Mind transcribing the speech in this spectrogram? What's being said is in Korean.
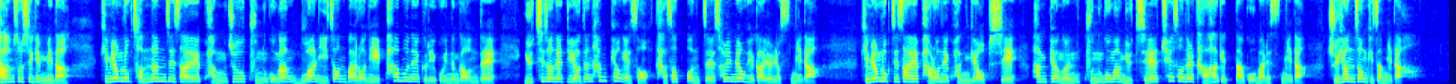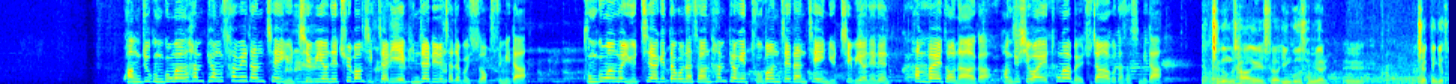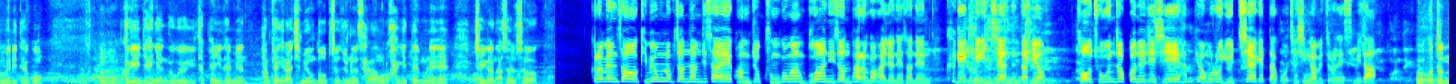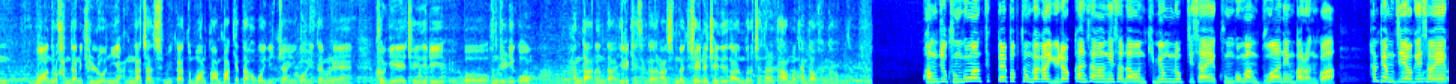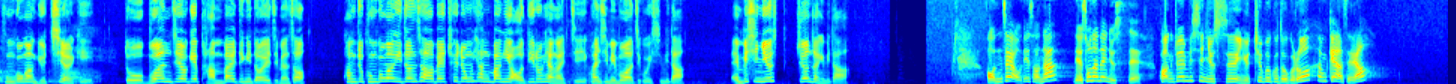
다음 소식입니다. 김영록 전남지사의 광주 군공항 무한 이전 발언이 파문을 그리고 있는 가운데 유치전에 뛰어든 한평에서 다섯 번째 설명회가 열렸습니다. 김영록 지사의 발언에 관계없이 한평은 군공항 유치에 최선을 다하겠다고 말했습니다. 주현정 기자입니다. 광주 군공항 한평 사회단체 유치위원회 출범식 자리에 빈자리를 찾아볼 수 없습니다. 군공항을 유치하겠다고 나선 한평의 두 번째 단체인 유치위원회는 한 발 더 나아가 광주시와의 통합을 주장하고 나섰습니다. 지금 상황에서 인구 소멸, 어, 지역경제 소멸이 되고 어, 그게 이제 행정구역이 개편이 되면 한평이나 지명도 없어지는 상황으로 가기 때문에 저희가 나서서 그러면서 김용록 전 남지사의 광주 군공항 무한 이전 발언과 관련해서는 크게 개의치 않는다며 더 좋은 조건을 제시해 한평으로 유치하겠다고 자신감을 드러냈습니다. 어, 어떤 무한으로 간다는 결론이 안 나지 않습니까? 또 무한 또안 받겠다 하고 있는 입장이고 이 때문에 거기에 저희들이 뭐 흔들리고 한다 안 한다 이렇게 생각은 않습니다. 저희는 저희들 나름대로 최선을 다하면 된다고 생각합니다. 광주 군공항 특별법 통과가 유력한 상황에서 나온 김용록 지사의 군공항 무한행 발언과 한평 지역에서의 군공항 유치 열기, 또 무안 지역의 반발 등이 더해지면서 광주 군공항 이전 사업의 최종 향방이 어디로 향할지 관심이 모아지고 있습니다. MBC 뉴스 주현정입니다. 언제 어디서나 내 손 안의 뉴스. 광주 MBC 뉴스 유튜브 구독으로 함께하세요.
